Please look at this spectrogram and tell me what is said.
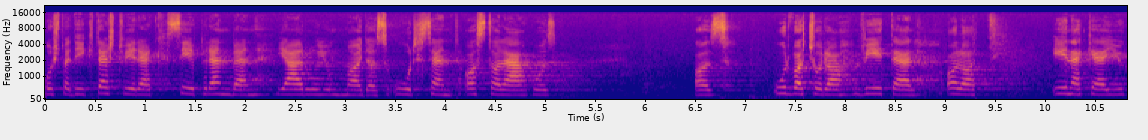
Most pedig testvérek, szép rendben járuljunk majd az Úr szent asztalához. Az úrvacsora vétel alatt énekeljük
